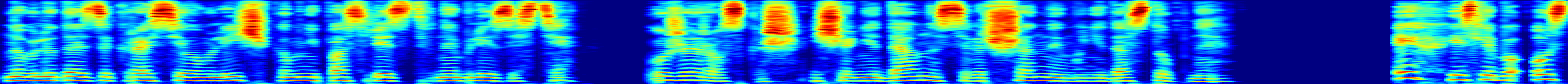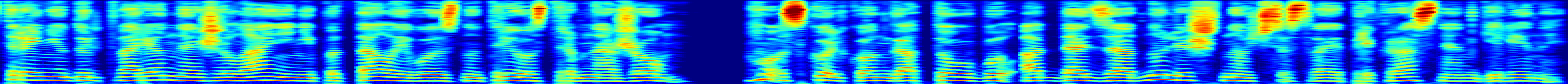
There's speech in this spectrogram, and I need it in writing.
наблюдать за красивым личиком непосредственной близости — уже роскошь, еще недавно совершенно ему недоступная. Эх, если бы острое неудовлетворенное желание не пытало его изнутри острым ножом. О, сколько он готов был отдать за одну лишь ночь со своей прекрасной Ангелиной.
